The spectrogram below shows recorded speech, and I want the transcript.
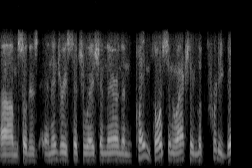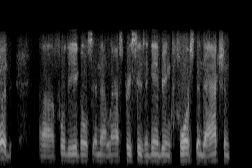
um, so there's an injury situation there. And then Clayton Thorson, who actually looked pretty good uh, for the Eagles in that last preseason game, being forced into action.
